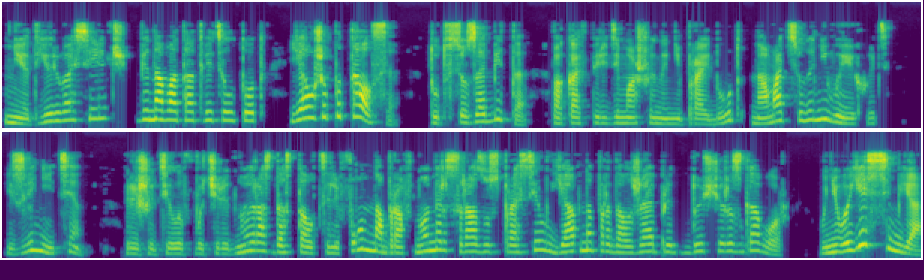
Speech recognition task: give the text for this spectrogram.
«Нет, Юрий Васильевич», — виновато ответил тот. «Я уже пытался. Тут все забито. Пока впереди машины не пройдут, нам отсюда не выехать. Извините». Решетилов в очередной раз достал телефон, набрав номер, сразу спросил, явно продолжая предыдущий разговор. «У него есть семья?»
